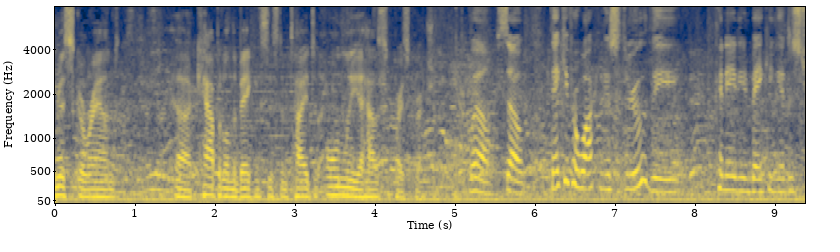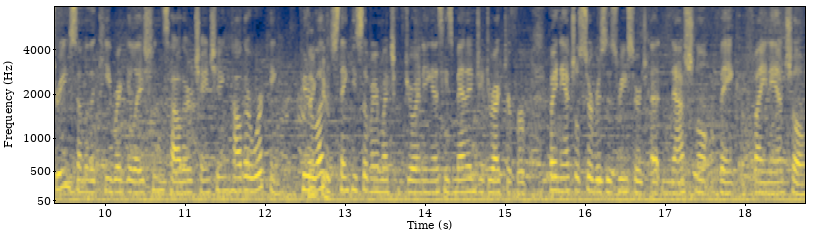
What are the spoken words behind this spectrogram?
risk around uh, capital in the banking system tied to only a house price correction. Well, so thank you for walking us through the Canadian banking industry, some of the key regulations, how they're changing, how they're working. Peter thank thank you so very much for joining us. He's Managing Director for Financial Services Research at National Bank Financial.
